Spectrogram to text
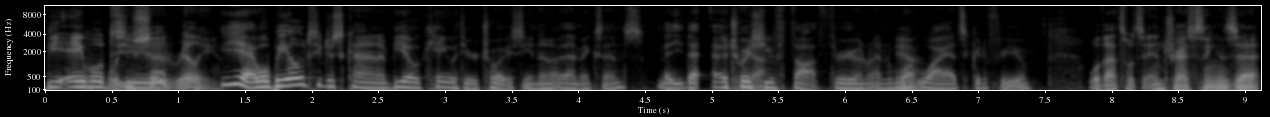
be able Well, to you should really. yeah, we'll be able to just kind of be okay with your choice. You know, if that makes sense. That, that a choice Yeah. you've thought through and, and Yeah. wh- why it's good for you. Well, that's what's interesting is that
